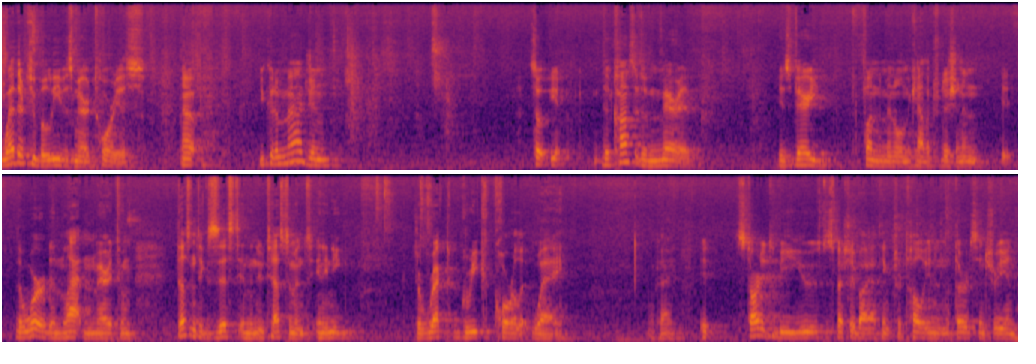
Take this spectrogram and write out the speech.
whether to believe is meritorious. Now, you could imagine. So, you the concept of merit is very fundamental in the Catholic tradition, and it, the word in Latin, meritum, doesn't exist in the New Testament in any direct Greek correlate way. Okay? It started to be used, especially by, I think, Tertullian in the third century, and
